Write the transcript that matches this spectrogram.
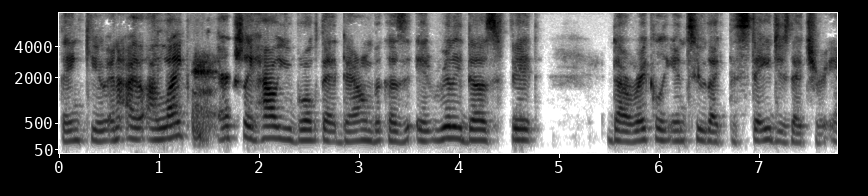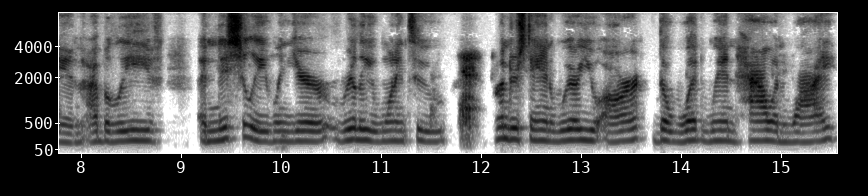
Thank you, and I, I like actually how you broke that down because it really does fit directly into like the stages that you're in. I believe initially when you're really wanting to understand where you are, the what, when, how, and why,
